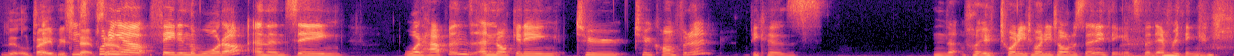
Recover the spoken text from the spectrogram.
little baby just steps putting out. out feet in the water and then seeing what happens and not getting too too confident because if 2020 told us anything it's Hmm. that everything can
